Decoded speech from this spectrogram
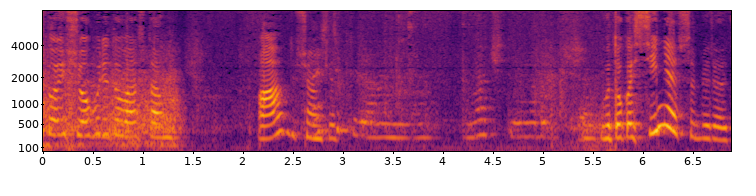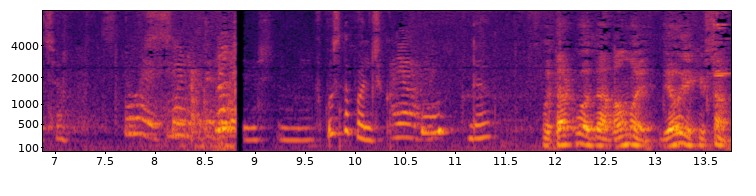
Что еще будет у вас там? А, девчонки? Вы только синее все берете? Вкусно, Полечка? Да. Вот так вот, да, волной. Делай их и все.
